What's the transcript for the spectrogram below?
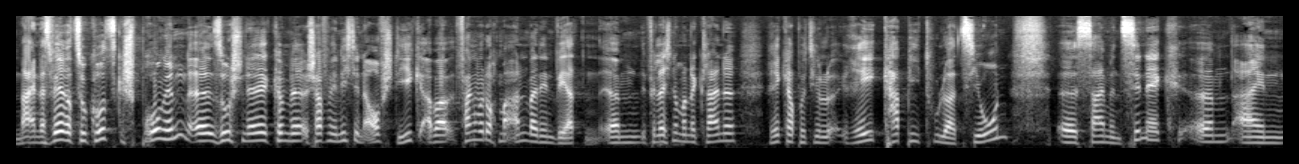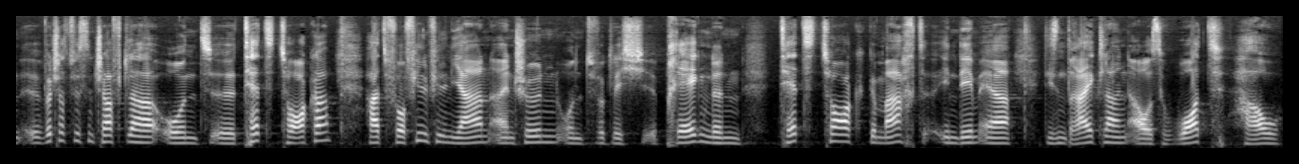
Nein, das wäre zu kurz gesprungen. Äh, so schnell wir, schaffen wir nicht den Aufstieg. Aber fangen wir doch mal an bei den Werten. Ähm, vielleicht nochmal eine kleine Rekapitul Rekapitulation. Äh, Simon Sinek, ähm, ein Wirtschaftswissenschaftler und äh, TED-Talker, hat vor vielen, vielen Jahren einen schönen und wirklich prägenden TED Talk gemacht, in dem er diesen Dreiklang aus What, How,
